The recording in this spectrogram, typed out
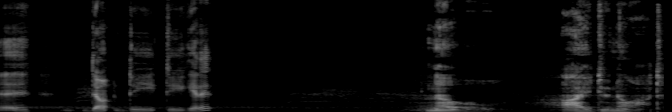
Uh, don't do you, do you get it? No, I do not.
